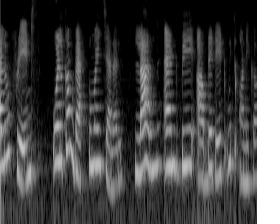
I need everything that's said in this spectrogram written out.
Hello friends welcome back to my channel learn and be updated with Anika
